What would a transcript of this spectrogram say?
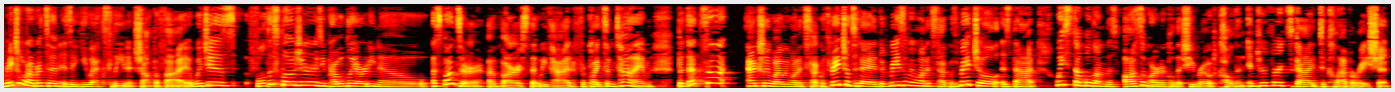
Rachel Robertson is a UX lead at Shopify, which is, full disclosure, as you probably already know, a sponsor of ours that we've had for quite some time. But that's not actually why we wanted to talk with Rachel today. The reason we wanted to talk with Rachel is that we stumbled on this awesome article that she wrote called An Introvert's Guide to Collaboration.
